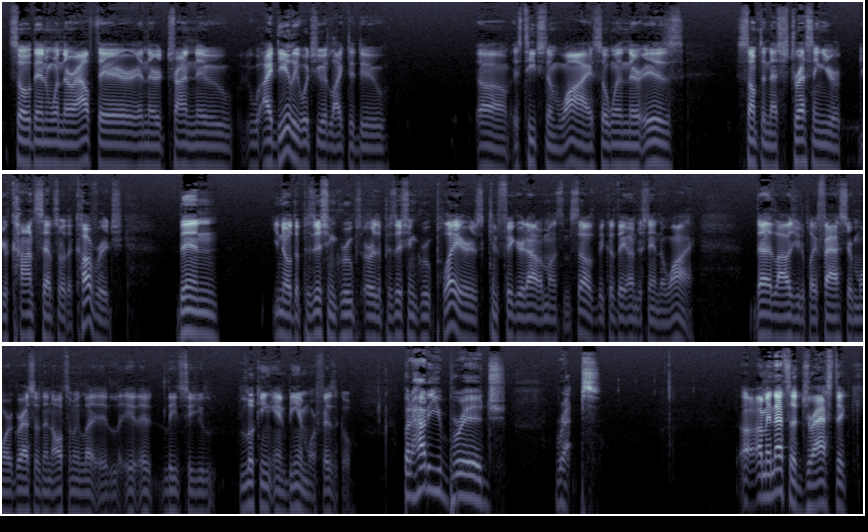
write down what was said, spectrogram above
So then, when they're out there and they're trying to, ideally, what you would like to do uh, is teach them why. So when there is something that's stressing your your concepts or the coverage, then you know the position groups or the position group players can figure it out amongst themselves because they understand the why. That allows you to play faster, more aggressive, and ultimately it, it, it leads to you looking and being more physical. But how do you bridge reps? Uh, I mean, that's a drastic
